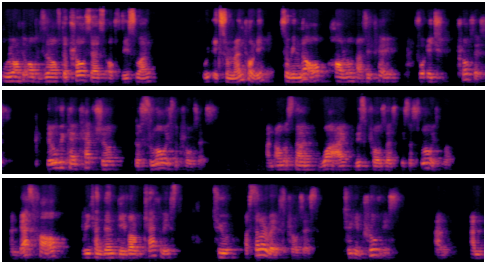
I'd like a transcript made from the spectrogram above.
we want to observe the process of this one experimentally, so we know how long does it take for each process. Then we can capture the slowest process and understand why this process is the slowest one. And that's how we can then develop catalysts to accelerate this process, to improve this. And, and,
